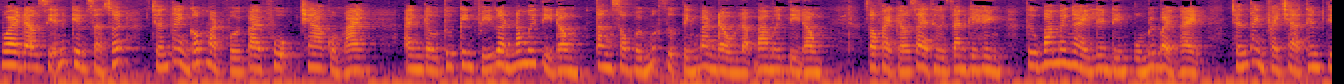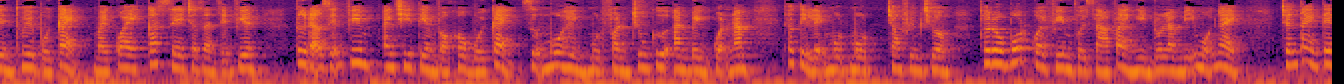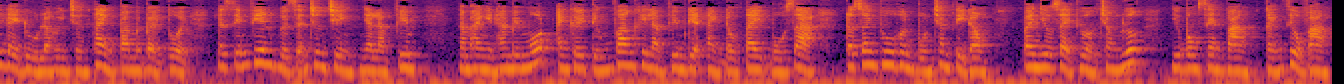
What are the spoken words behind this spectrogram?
Ngoài đạo diễn kiêm sản xuất, Trấn Thành góp mặt với vai phụ cha của Mai. Anh đầu tư kinh phí gần 50 tỷ đồng, tăng so với mức dự tính ban đầu là 30 tỷ đồng. Do phải kéo dài thời gian ghi hình từ 30 ngày lên đến 47 ngày, Trấn Thành phải trả thêm tiền thuê bối cảnh, máy quay, cắt xê cho dàn diễn viên. Từ đạo diễn phim, anh chi tiền vào khâu bối cảnh, dựng mô hình một phần chung cư An Bình, quận 5 theo tỷ lệ 11 trong phim trường, thuê robot quay phim với giá vài nghìn đô la Mỹ mỗi ngày. Trấn Thành tên đầy đủ là Huỳnh Trấn Thành, 37 tuổi, là diễn viên, người dẫn chương trình, nhà làm phim. Năm 2021, anh gây tiếng vang khi làm phim điện ảnh đầu tay Bố già, đạt doanh thu hơn 400 tỷ đồng và nhiều giải thưởng trong nước như bông sen vàng, cánh diều vàng.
